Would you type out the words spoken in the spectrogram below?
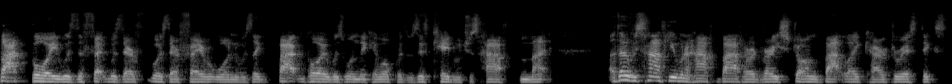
Bat Boy was the was their was their favorite one. It was like Bat Boy was one they came up with. It was this kid which was half I don't thought it was half human or half bat or had very strong bat-like characteristics.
